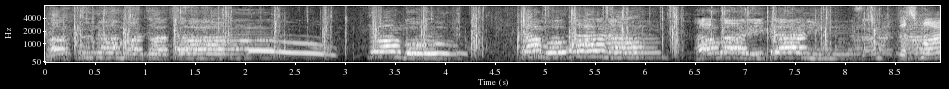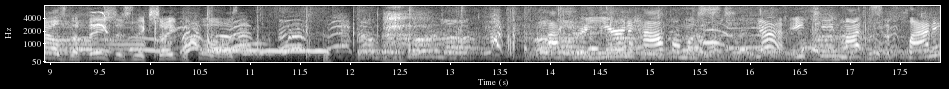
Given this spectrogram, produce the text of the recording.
Hakuna matata. Jambo, jambo bwana, habari gani? The smiles, the faces, and the excitement. Oh, After a year and a half, almost, yeah, 18 months of planning,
